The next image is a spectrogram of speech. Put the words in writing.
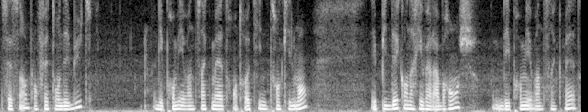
c'est simple, en fait on débute, les premiers 25 mètres on trottine tranquillement, et puis dès qu'on arrive à la branche des premiers 25 mètres,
